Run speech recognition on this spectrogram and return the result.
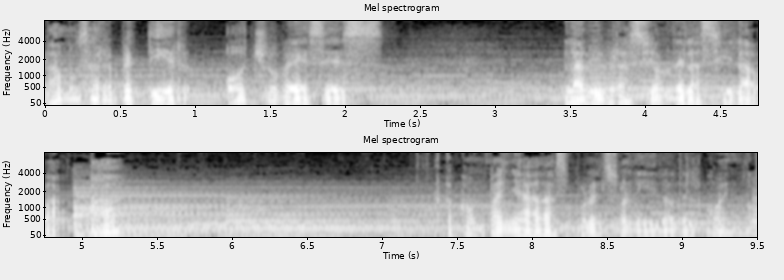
vamos a repetir ocho veces la vibración de la sílaba A acompañadas por el sonido del cuenco.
